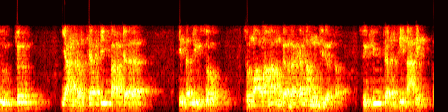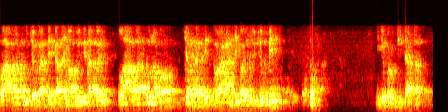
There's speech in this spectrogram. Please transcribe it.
sujud yang terjadi pada Sinten Yusuf, semua ulama menggambarkan namun tidak sujud dan sinahin lawat ujabatin kata Imam tak baik lawat itu apa jabatin. Orang nanti kalau sujud pin. Ini perlu dicatat.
